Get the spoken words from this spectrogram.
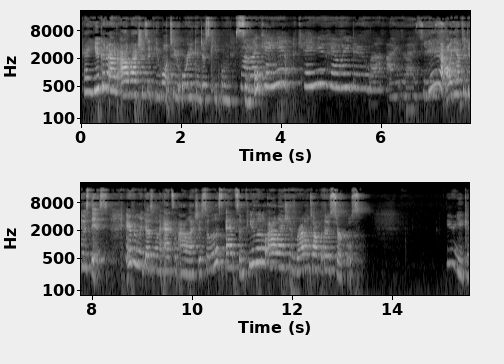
Okay, you can add eyelashes if you want to, or you can just keep them simple. Mama, can you can you Yeah, all you have to do is this. Everly does want to add some eyelashes, so let's add some few little eyelashes right on top of those circles. There you go.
